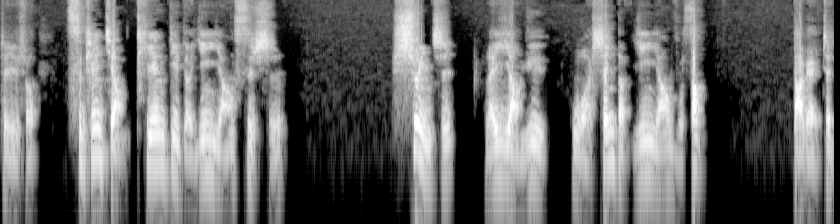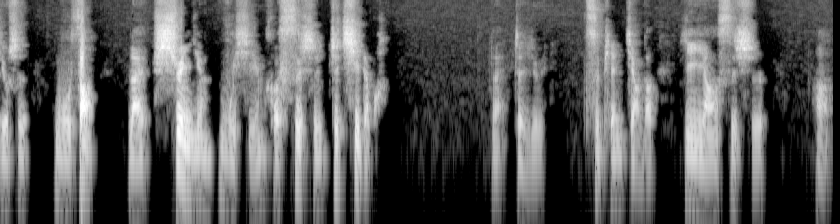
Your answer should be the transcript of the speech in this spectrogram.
这就是说，此篇讲天地的阴阳四时，顺之来养育我身的阴阳五脏，大概这就是五脏来顺应五行和四时之气的吧。哎，这就此篇讲的阴阳四时啊，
